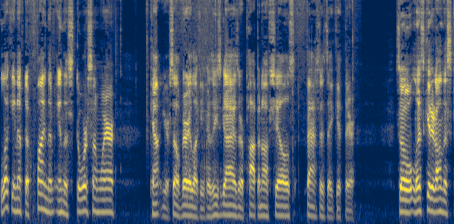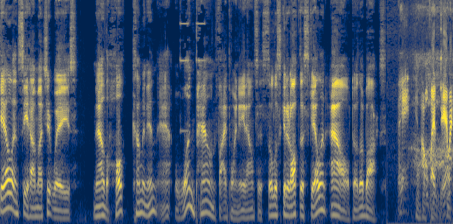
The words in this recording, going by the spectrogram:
lucky enough to find them in the store somewhere, count yourself very lucky because these guys are popping off shelves fast as they get there. So let's get it on the scale and see how much it weighs. Now the Hulk coming in at one pound, 5.8 ounces. So let's get it off the scale and out of the box. Hey, open, damn it,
